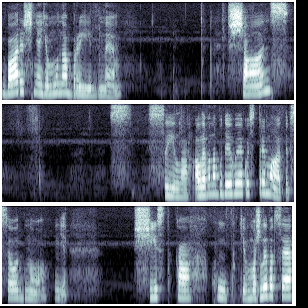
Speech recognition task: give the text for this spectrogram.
баришня йому набридне. Шанс, сила, але вона буде його якось тримати все одно. Є шістка кубків. Можливо, це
